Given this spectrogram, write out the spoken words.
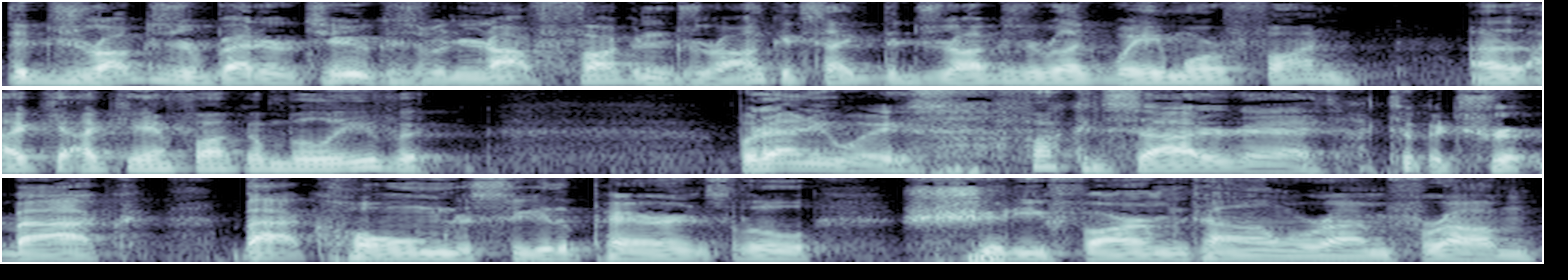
the drugs are better too. Because when you're not fucking drunk, it's like the drugs are like way more fun. I, I, I can't fucking believe it. But anyways, fucking Saturday, I, took a trip back back home to see the parents, a little shitty farm town where I'm from.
